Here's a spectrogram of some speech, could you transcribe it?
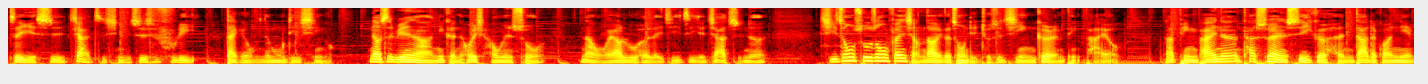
这也是价值型的知识复利带给我们的目的性哦。那这边啊，你可能会想要问说，那我要如何累积自己的价值呢？其中书中分享到一个重点，就是经营个人品牌哦。那品牌呢？它虽然是一个很大的观念，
